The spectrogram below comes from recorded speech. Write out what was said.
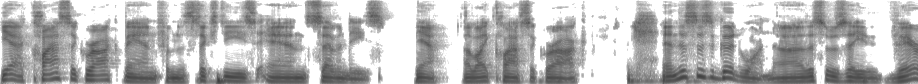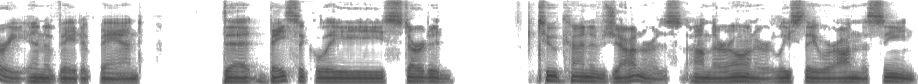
yeah, classic rock band from the 60s and 70s. Yeah, I like classic rock. And this is a good one. Uh, this was a very innovative band that basically started two kind of genres on their own, or at least they were on the scene.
